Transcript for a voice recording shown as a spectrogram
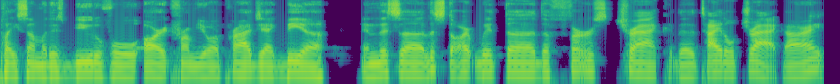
play some of this beautiful art from your project, Bia. And let's uh let's start with uh the first track, the title track. All right.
